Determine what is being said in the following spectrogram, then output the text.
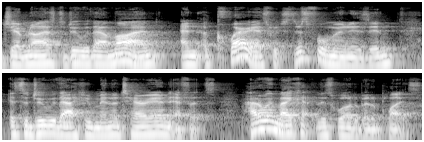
Gemini is to do with our mind, and Aquarius, which this full moon is in, is to do with our humanitarian efforts. How do we make this world a better place?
